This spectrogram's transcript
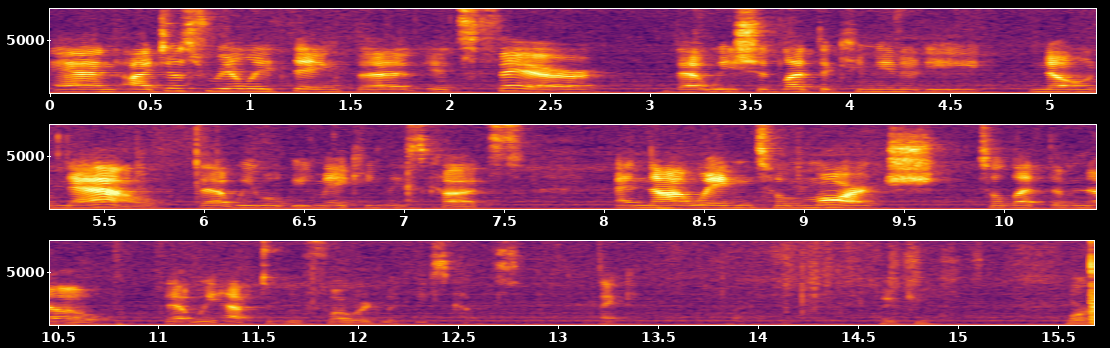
And I just really think that it's fair that we should let the community know now that we will be making these cuts and not wait until March to let them know that we have to move forward with these cuts. Thank you. Mark?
